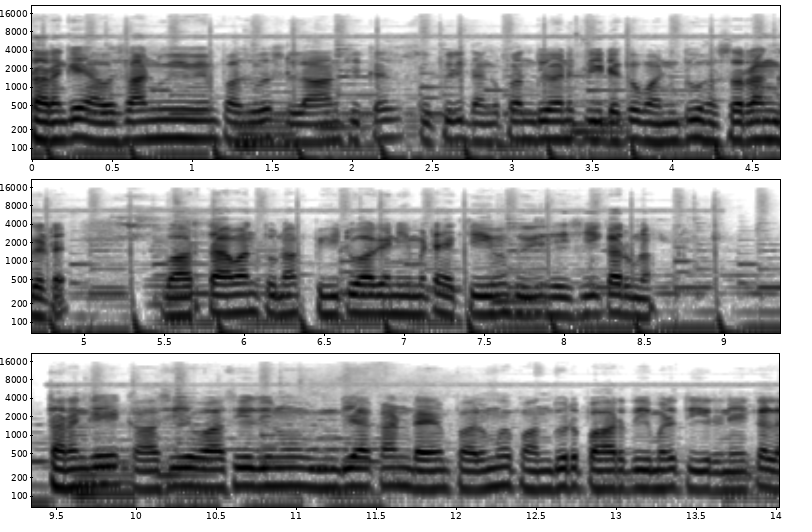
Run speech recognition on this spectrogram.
තරගේ අවසාන්වීමෙන් පසුව ශ්ලාංකික සුපිරි දඟපන්දුවන ක්‍රීඩක වනිදු හසරංගට වාර්තාවන් තුනක් පිහිටුවා ගැනීමට හැකීම සුවිශේෂී කරුණ. තරගේ කාසිය වාසය දිනු ඉන්දයා කණ්ඩයම් පළමුුව පන්දුවට පාරදීමට තීරණය කළ.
